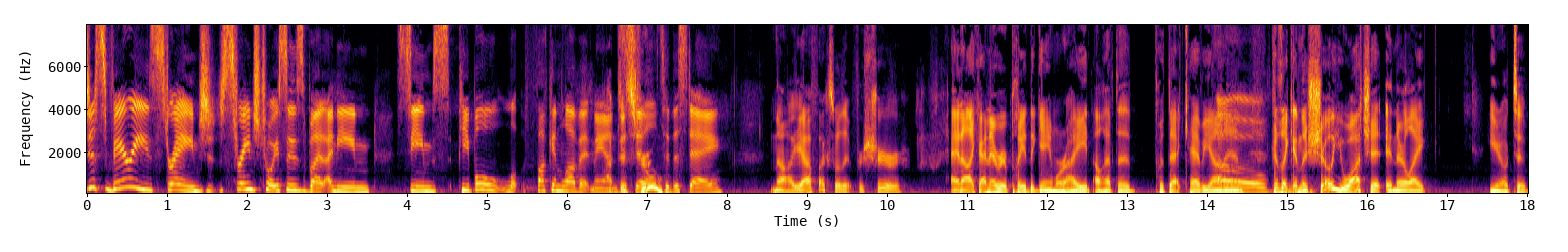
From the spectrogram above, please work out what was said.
just very strange, strange choices. But I mean, seems people l- fucking love it, man. That's Still true. to this day. No, yeah, I fucks with it for sure. And like, I never played the game right. I'll have to put that caveat Oh. in because, like, in the show, you watch it and they're like, you know, to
